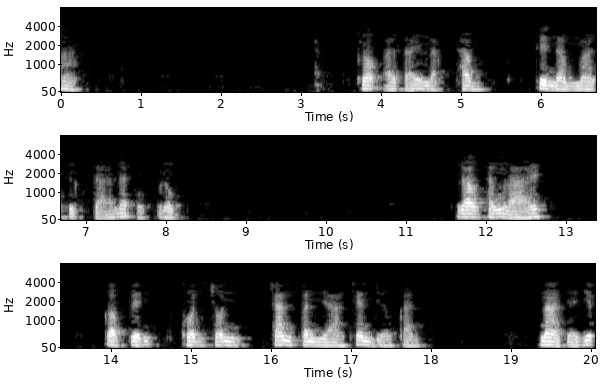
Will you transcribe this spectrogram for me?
มาก เพราะอาศัยหลักธรรมที่นำมาศึกษาและอบรม เราทั้งหลาย ก็เป็นคนชนชั้นปัญญาเช่นเดียวกัน น่าจะยิบ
